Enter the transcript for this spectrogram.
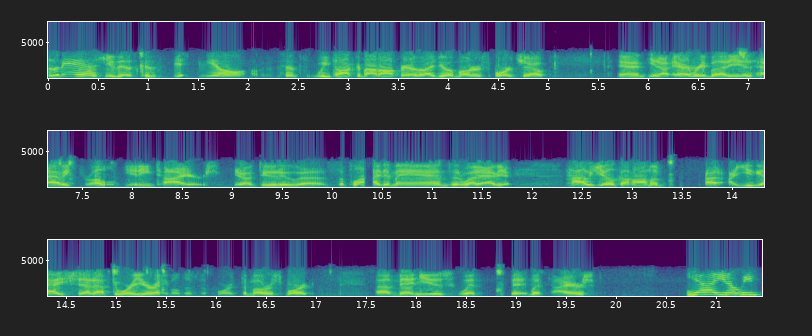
let me ask you this, because you know, since we talked about off air that I do a motorsport show, and you know, everybody is having trouble getting tires, you know, due to uh, supply demands and what have you. How's Yokohama? Uh, are you guys set up to where you're able to support the motorsport uh, venues with with tires? Yeah, you know we've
